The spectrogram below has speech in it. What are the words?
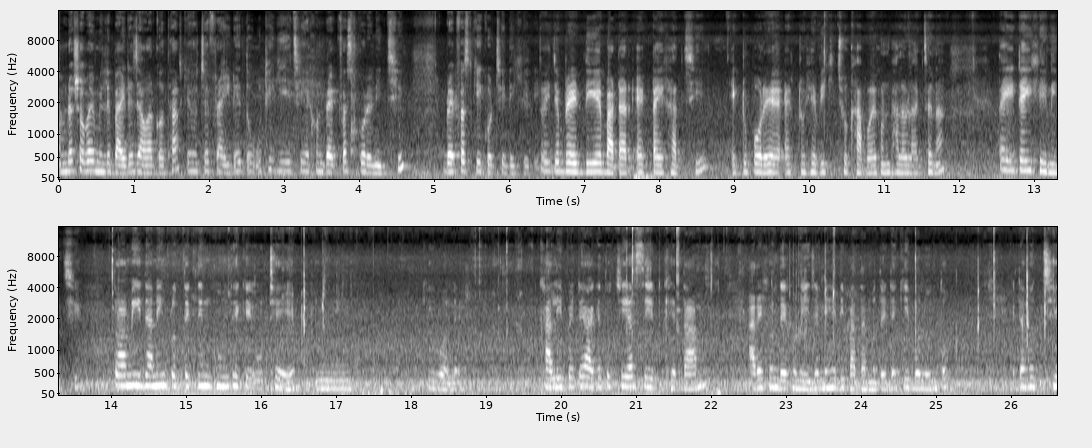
আমরা সবাই মিলে বাইরে যাওয়ার কথা। আজকে হচ্ছে ফ্রাইডে তো উঠে গিয়েছি এখন ব্রেকফাস্ট করে নিচ্ছি। ব্রেকফাস্ট কী করছি দেখিয়ে দিই। তো এই যে ব্রেড দিয়ে বাটার একটাই খাচ্ছি। একটু পরে একটু হেভি কিছু খাব এখন ভালো লাগছে না। তাই এইটাই খেয়ে নিচ্ছি। তো আমি ইদানিং প্রত্যেক দিন ঘুম থেকে উঠে কি বলে? খালি পেটে আগে তো চিয়া সিড খেতাম। আর এখন দেখুন এই যে মেহেদি পাতার মতো, এটা কি বলুন তো? এটা হচ্ছে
